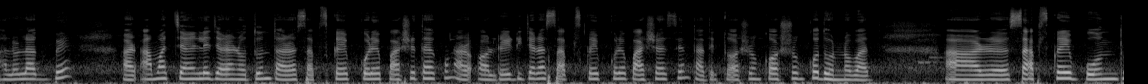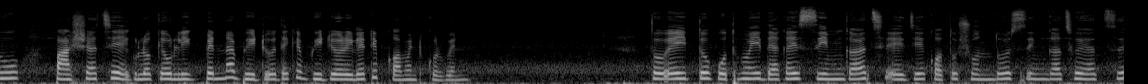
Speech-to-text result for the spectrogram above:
ভালো লাগবে। আর আমার চ্যানেলে যারা নতুন, তারা সাবস্ক্রাইব করে পাশে থাকুন আর অলরেডি যারা সাবস্ক্রাইব করে পাশে আছেন, তাদেরকে অসংখ্য অসংখ্য ধন্যবাদ। আর সাবস্ক্রাইব বন্ধু পাশে আছে, এগুলো কেউ লিখবেন না, ভিডিও দেখে ভিডিও রিলেটিভ কমেন্ট করবেন। তো এই তো প্রথমেই দেখাই সিম গাছ, এই যে কত সুন্দর সিম গাছ হয়ে আছে।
